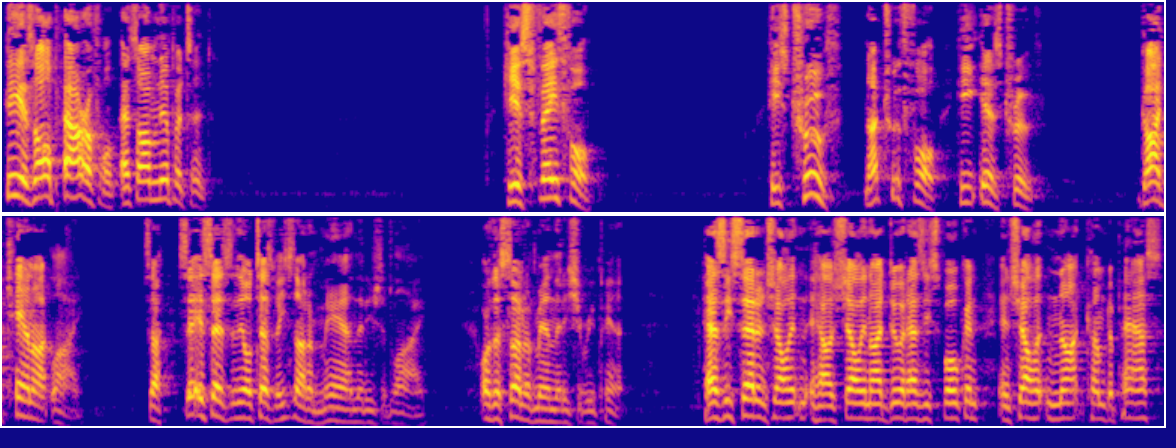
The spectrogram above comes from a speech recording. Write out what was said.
He is all powerful. That's omnipotent. He is faithful. He's truth. Not truthful. He is truth. God cannot lie. So it says in the Old Testament, He's not a man that He should lie, or the Son of Man that He should repent. Has He said, and shall, it, shall He not do it? Has He spoken, and shall it not come to pass?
